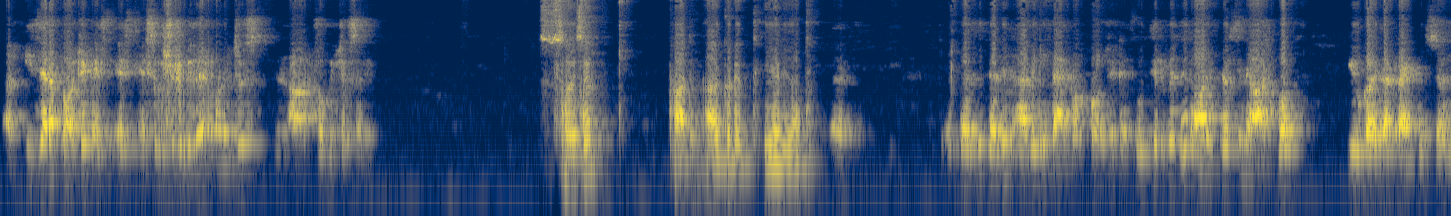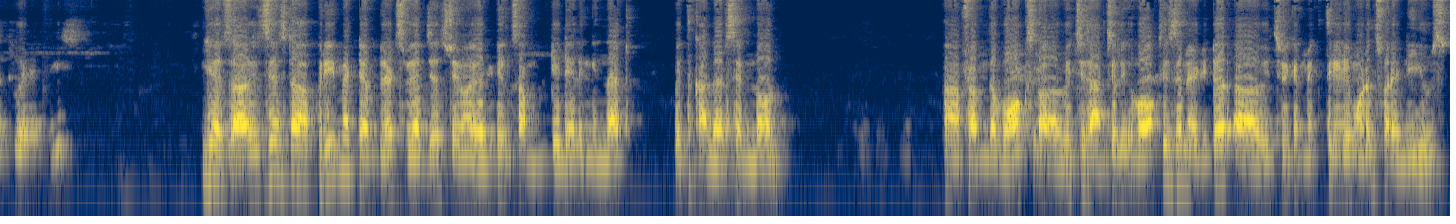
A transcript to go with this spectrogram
uh, is there a project is, is associated with it or just art for which you're selling? Sorry, sir. Pardon, I couldn't hear you that. Does, it, does it have any background project associated with it or is just in artwork you guys are trying to sell through NFTs? Yes, uh, it's just uh, pre-made templates. We are just you know editing some detailing in that with colors and all. Uh, from the Vox, uh, which is actually Vox is an editor uh, which we can make 3D models for any use.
